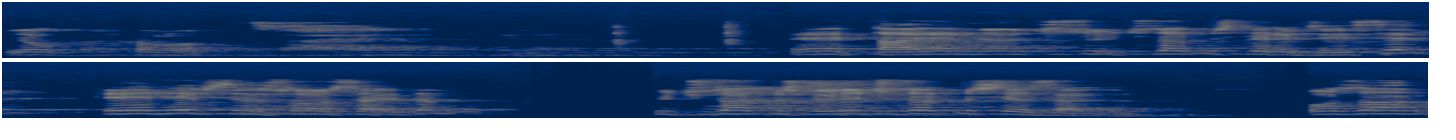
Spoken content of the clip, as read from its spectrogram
Yok, tamam. Evet, dairenin ölçüsü 360 derece ise eğer hepsini sorsaydım 360 bölü 360 yazardım. O zaman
